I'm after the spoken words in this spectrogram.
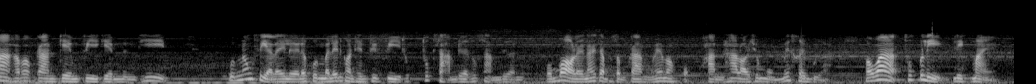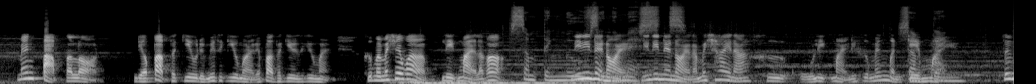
มากๆครับกับการเกมฟรีเกมหนึ่งที่คุณไม่ต้องเสียอะไรเลย แล้วคุณมาเล่นคอนเทนต์ฟรีๆทุกทุกสามเดือนทุกสามเดือน ผมบอกเลยนะจากประสบการณ์ผมให้มาหกพันห้าร้อยชั่วโมงไม่เคยเบื่อ เพราะว่าทุกลีกลีกใหม่ แม่งปรับตลอดเดี๋ยวปรับสกิลเดี๋ยวมีสกิลใหม่เดี๋ยวปรับสกิลสกิลใหม่คือมันไม่ใช่ว่าลีกใหม่แล้วก็ Something นี่ moves นี่ห in น่อย the หน่อย mist. นี่นี่หน่อยหน่อยๆนะไม่ใช่นะคือโอ้ลีกใหม่นี่คือแม่งเหมือนเกมใหม่ Something ซึ่ง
